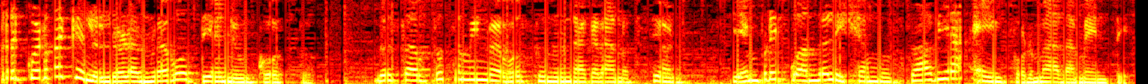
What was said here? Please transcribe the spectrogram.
Recuerda que el olor a nuevo tiene un costo. Los autos seminuevos son una gran opción, siempre y cuando elijamos sabia e informadamente.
